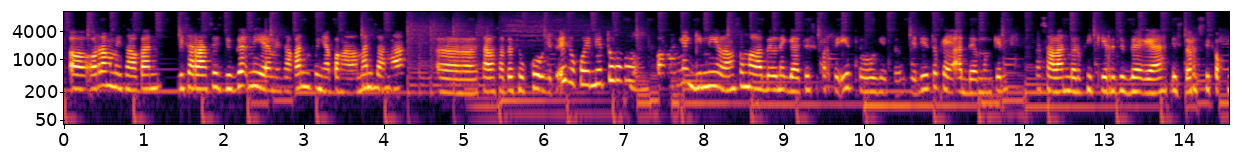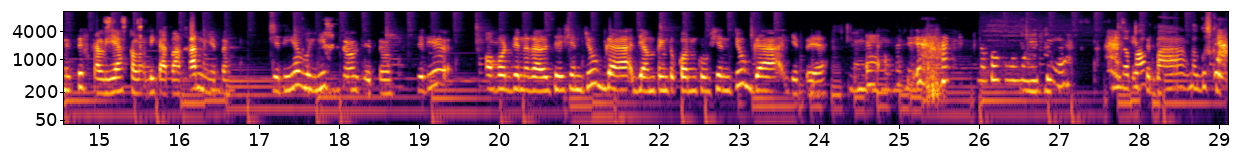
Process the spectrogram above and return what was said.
eh, orang misalkan bisa rasis juga nih ya misalkan punya pengalaman sama eh, salah satu suku gitu. Eh suku ini tuh orangnya gini langsung melabel negatif seperti itu gitu. Jadi itu kayak ada mungkin kesalahan berpikir juga ya distorsi kognitif kali ya kalau dikatakan gitu. Jadinya begitu gitu. Jadi over generalization juga jumping to conclusion juga gitu ya. Eh apa sih? Kenapa aku ngomong itu ya? Nggak Itu apa-apa. bagus kok.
